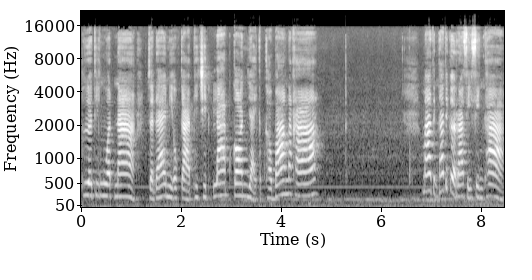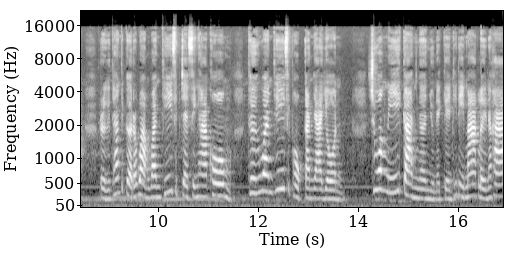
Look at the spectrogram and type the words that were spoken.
เพื่อที่งวดหน้าจะได้มีโอกาสพิชิตลาบก้อนใหญ่กับเขาบ้างนะคะ มาถึงท่านที่เกิดราศีสิงค์ค่ะ หรือท่านที่เกิดระหว่างวันที่ 17 สิงหาคม ถึงวันที่ 16 กันยายน ช่วงนี้การเงินอยู่ในเกณฑ์ที่ดีมากเลยนะคะ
